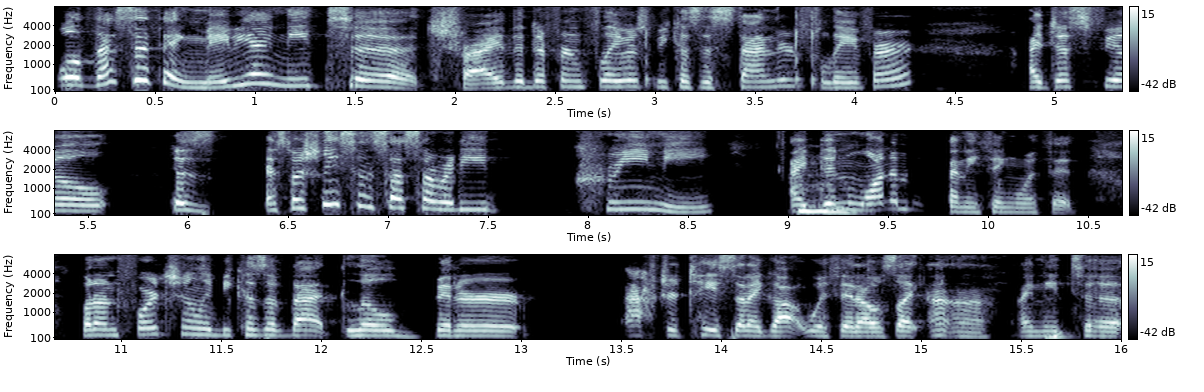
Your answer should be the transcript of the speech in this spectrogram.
Well, that's the thing. Maybe I need to try the different flavors because the standard flavor, I just feel because especially since that's already creamy, I Mhm. didn't want to mix anything with it. But unfortunately, because of that little bitter aftertaste that I got with it, I was like, uh, uh I need to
